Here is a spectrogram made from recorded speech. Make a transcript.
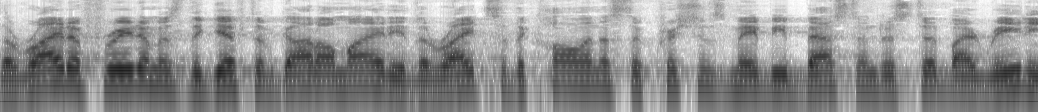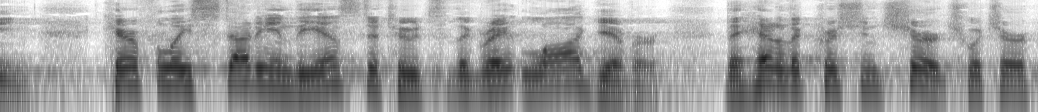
The right of freedom is the gift of God Almighty. The rights of the colonists of Christians may be best understood by reading, carefully studying the institutes of the great lawgiver, the head of the Christian church, which are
